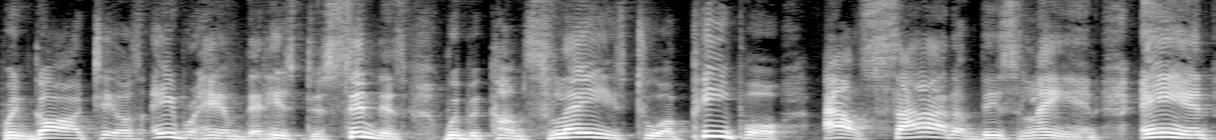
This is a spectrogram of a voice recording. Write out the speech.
when God tells Abraham that his descendants will become slaves to a people outside of this land. And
